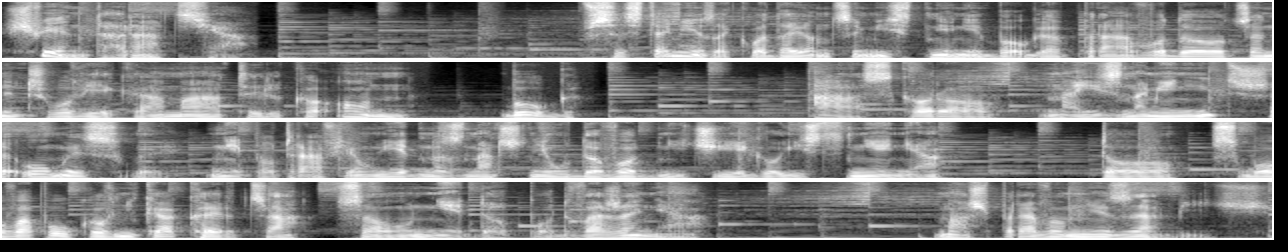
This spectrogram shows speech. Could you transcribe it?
Święta racja. W systemie zakładającym istnienie Boga prawo do oceny człowieka ma tylko On, Bóg. A skoro najznamienitsze umysły nie potrafią jednoznacznie udowodnić jego istnienia, to słowa pułkownika Kerca są nie do podważenia. Masz prawo mnie zabić,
